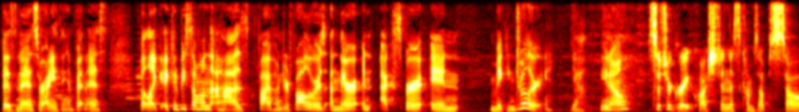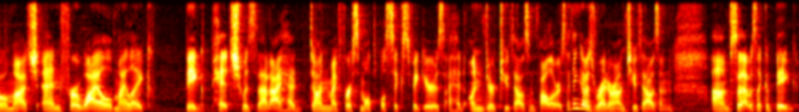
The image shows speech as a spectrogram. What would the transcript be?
business or anything in fitness. But, like, it could be someone that has 500 followers and they're an expert in making jewelry, yeah you know? Such a great question. This comes up so much. And for a while, my like big pitch was that I had done my first multiple six figures. I had under 2,000 followers. I think I was right around 2,000. Um, so that was like a big,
